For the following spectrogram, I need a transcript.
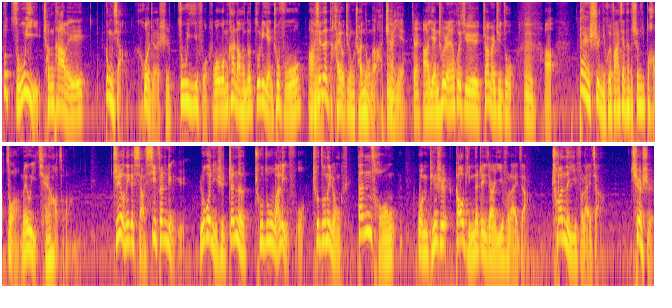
不足以称它为共享或者是租衣服。我我们看到很多租赁演出服啊，现在还有这种传统的产业，对啊，演出人会去专门去租，嗯啊，但是你会发现他的生意不好做了，没有以前好做了。只有那个小细分领域，如果你是真的出租晚礼服，出租那种单从我们平时高频的这件衣服来讲，穿的衣服来讲，确实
